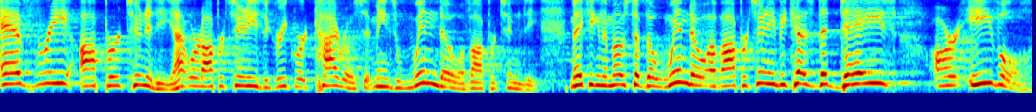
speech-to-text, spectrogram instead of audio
every opportunity. That word opportunity is the Greek word kairos, it means window of opportunity. Making the most of the window of opportunity because the days are evil.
